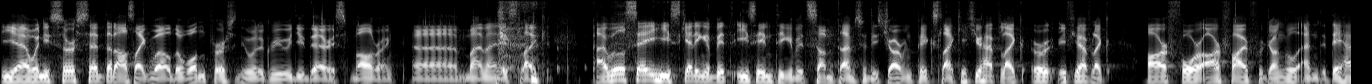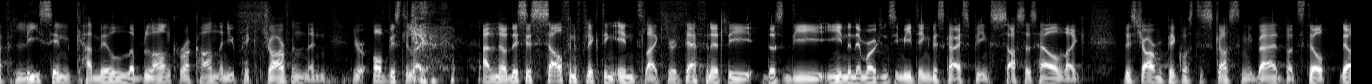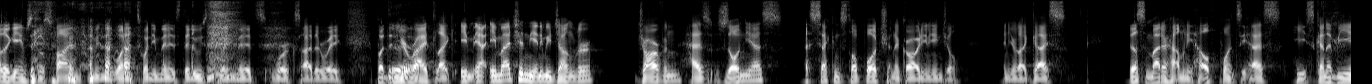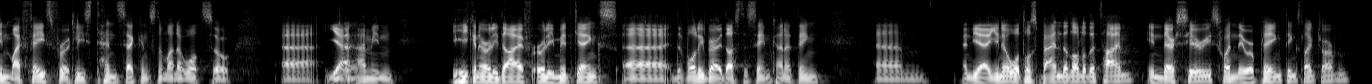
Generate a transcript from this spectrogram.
Yeah, when you first said that, I was like, well, the one person who would agree with you there is Malrang. Uh, my man is like, I will say he's getting a bit, he's hinting a bit sometimes with these Jarvan picks. Like if you have like, er, if you have like R4, R5 for jungle, and they have Lee Sin, Camille, LeBlanc, Rakan, and you pick Jarvan, then you're obviously like, I don't know, this is self inflicting int. Like, you're definitely the, the, you need an emergency meeting. This guy's being sus as hell. Like, this Jarvan pick was disgustingly bad, but still, the other games it was fine. I mean, they won in 20 minutes, they lose in 20 minutes, works either way. But then yeah. you're right. Like, Im- imagine the enemy jungler, Jarvan, has Zhonya's, a second stopwatch, and a Guardian Angel. And you're like, guys, it doesn't matter how many health points he has. He's gonna be in my face for at least ten seconds, no matter what. So, uh, yeah, yeah, I mean, he can early dive, early mid ganks. Uh, the Volibear does the same kind of thing. Um, and yeah, you know what was banned a lot of the time in their series when they were playing things like Jarvan?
